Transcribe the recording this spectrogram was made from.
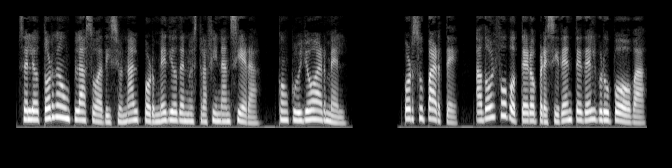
se le otorga un plazo adicional por medio de nuestra financiera, concluyó Armel. Por su parte, Adolfo Botero, presidente del Grupo OVA,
